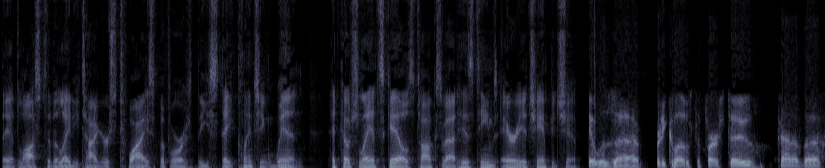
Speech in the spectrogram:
They had lost to the Lady Tigers twice before the state clinching win. Head coach Lance Scales talks about his team's area championship. It was uh, pretty close the first two, kind of a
